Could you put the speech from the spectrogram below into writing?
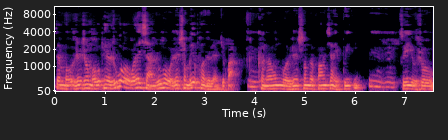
在某人生某个片段。如果我在想，如果我人生没有碰到这两句话，嗯，可能我人生的方向也不一定。嗯嗯。所以有时候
